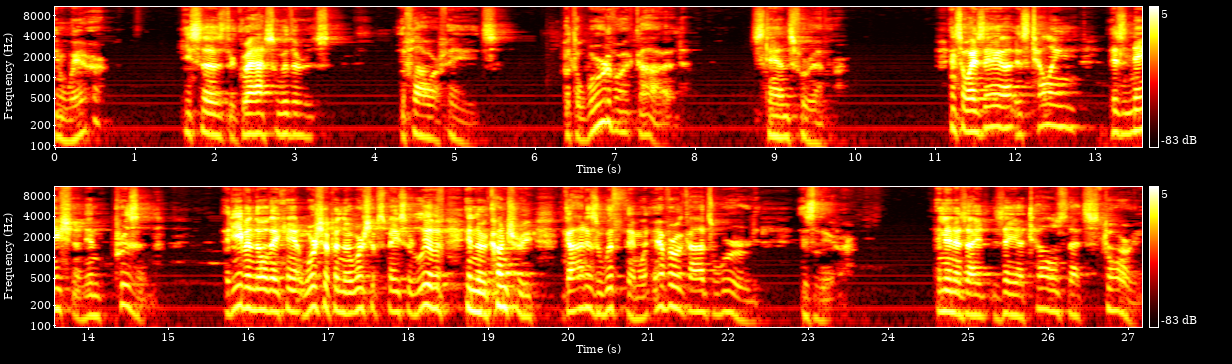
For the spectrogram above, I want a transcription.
And where? He says, the grass withers, the flower fades, but the word of our God stands forever. And so Isaiah is telling his nation in prison that even though they can't worship in their worship space or live in their country, God is with them whenever God's word is there. And then as Isaiah tells that story,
